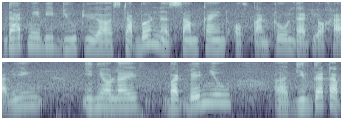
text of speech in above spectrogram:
that may be due to your stubbornness some kind of control that you're having in your life. But when you uh, give that up.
